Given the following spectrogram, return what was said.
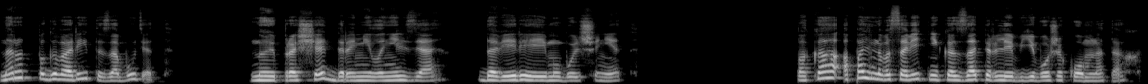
Народ поговорит и забудет. Но и прощать Даремила нельзя. Доверия ему больше нет. Пока опального советника заперли в его же комнатах.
